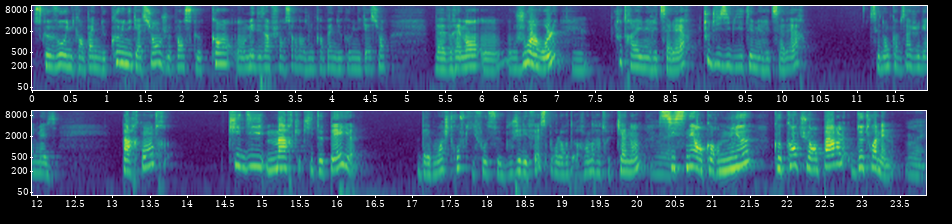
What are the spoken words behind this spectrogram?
ce que vaut une campagne de communication. Je pense que quand on met des influenceurs dans une campagne de communication, bah vraiment, on, on joue un rôle. Mm. Tout travail mérite salaire, toute visibilité mérite salaire. C'est donc comme ça que je gagne ma vie. Par contre, qui dit marque qui te paye, ben moi je trouve qu'il faut se bouger les fesses pour leur rendre un truc canon, si ce n'est encore mieux que quand tu en parles de toi-même. Ouais.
